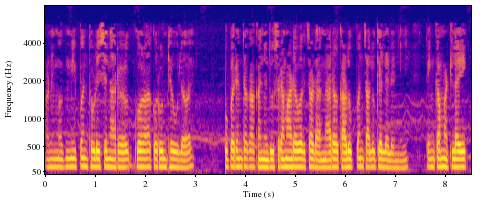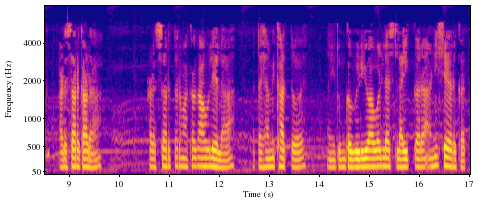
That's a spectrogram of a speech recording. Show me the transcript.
आणि मग मी पण थोडेसे नारळ गोळा करून ठेवलंय. तोपर्यंत काकाने दुसऱ्या माड्यावर चढा. नारळ काढूक पण चालू केलेल्यानी त्यांका म्हटलं एक आडसार काढा. आडसार तर माका गावलेला. आता ह्या मी खातोय. आणि तुमका व्हिडिओ आवडल्यास लाईक करा आणि शेअर करा.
